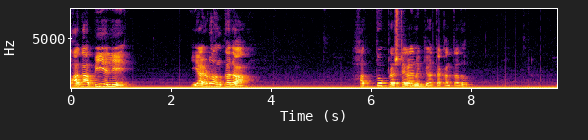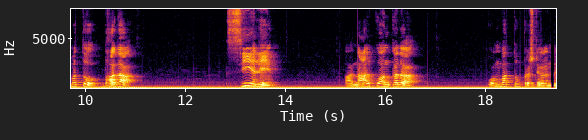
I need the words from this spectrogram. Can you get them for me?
ಭಾಗ ಬಿ ಯಲ್ಲಿ ಎರಡು ಅಂಕದ ಹತ್ತು ಪ್ರಶ್ನೆಗಳನ್ನು ಕೇಳ್ತಕ್ಕಂಥದ್ದು. ಮತ್ತು ಭಾಗ ಸಿಯಲ್ಲಿ ನಾಲ್ಕು ಅಂಕದ ಒಂಬತ್ತು ಪ್ರಶ್ನೆಗಳನ್ನು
